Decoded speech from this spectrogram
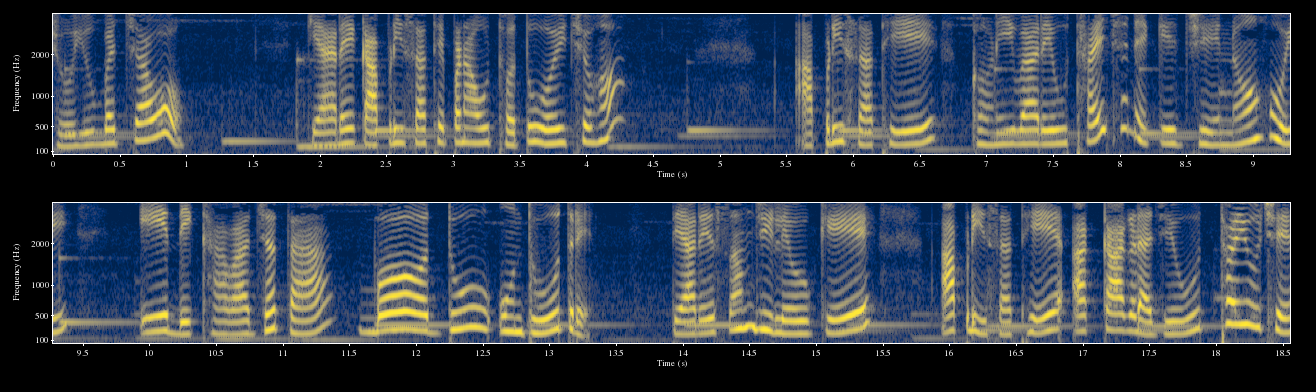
જોયું બચ્ચાઓ? ક્યારેક આપણી સાથે પણ આવું થતું હોય છે, હં? આપણી સાથે ઘણીવાર એવું થાય છે ને કે જે ન હોય, એ દેખાવા જતાં બધું ઊંધું ઉતરે. ત્યારે સમજી લેવું કે આપણી સાથે આ કાગડા જેવું થયું છે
